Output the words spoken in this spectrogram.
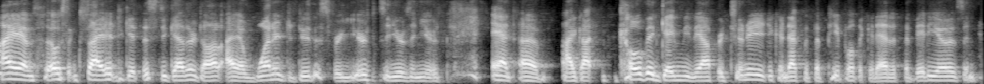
I am so excited to get this together, Dawn. I have wanted to do this for years and years and years. And um, I got COVID gave me the opportunity to connect with the people that could edit the videos and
